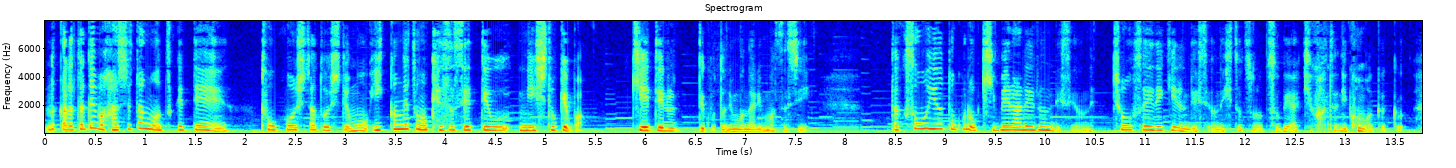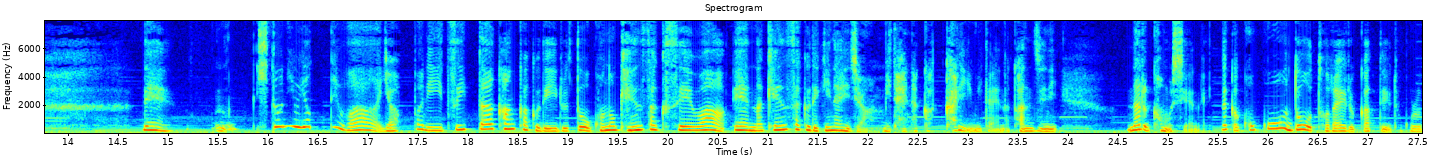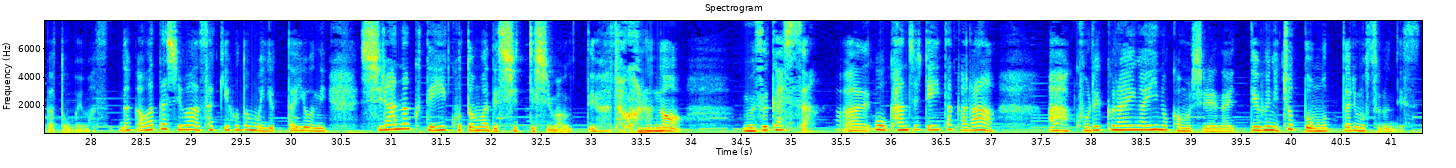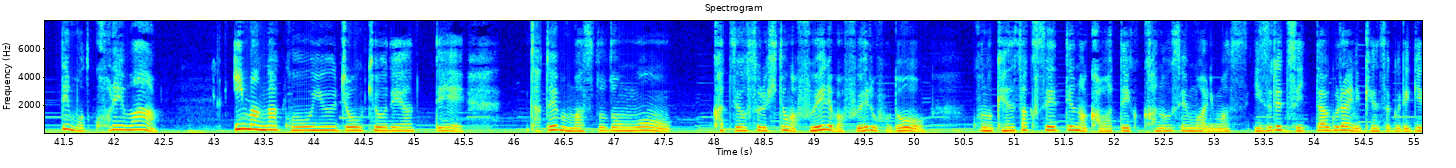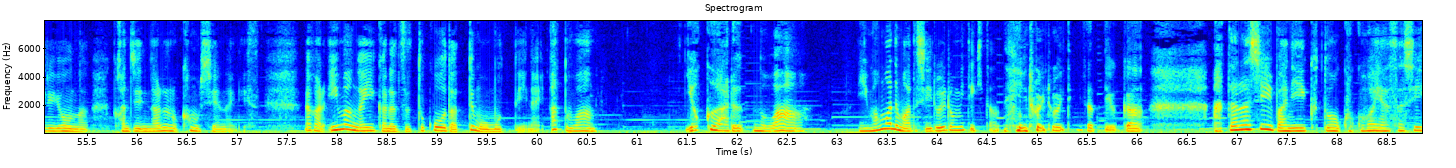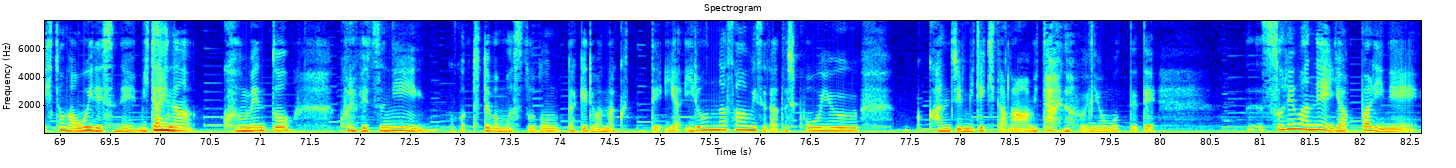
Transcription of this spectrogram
だから例えばハッシュタグをつけて投稿したとしても1ヶ月後消す設定にしとけば消えてるってことにもなりますし。だからそういうところを決められるんですよね。調整できるんですよね。一つのつぶやきごとに細かく。で人によってはやっぱりツイッター感覚でいるとこの検索性はえー、な検索できないじゃん。みたいながっかりみたいな感じになるかもしれない。だからここをどう捉えるかっていうところだと思います。なんか私は先ほども言ったように知らなくていいことまで知ってしまうっていうところの難しさを感じていたからああこれくらいがいいのかもしれないっていうふうにちょっと思ったりもするんです。でもこれは今がこういう状況であって例えばマストドンを活用する人が増えれば増えるほどこの検索性っていうのは変わっていく可能性もあります。いずれツイッターぐらいに検索できるような感じになるのかもしれないです。だから今がいいからずっとこうだっても思っていない。あとはよくあるのは今までも私いろいろ見てきたんで いろいろ見てきたっていうか新しい場に行くとここは優しい人が多いですねみたいなコメント。これ別に例えばマストドンだけではなくっていやいろんなサービスで私こういう感じ見てきたなみたいな風に思ってて。それはねやっぱりね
